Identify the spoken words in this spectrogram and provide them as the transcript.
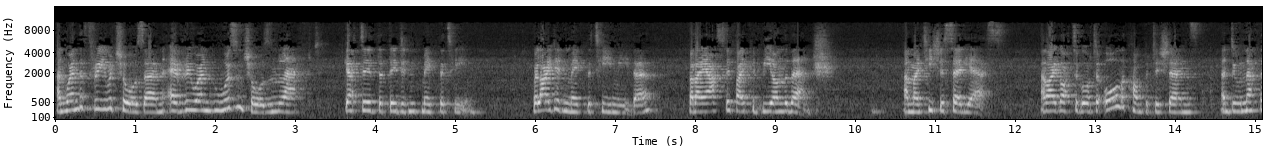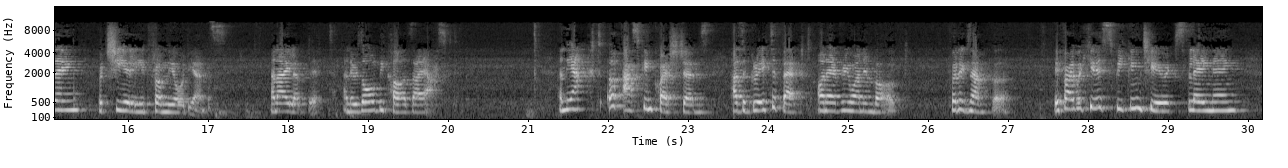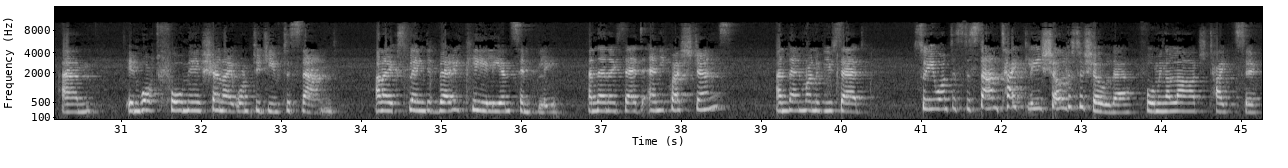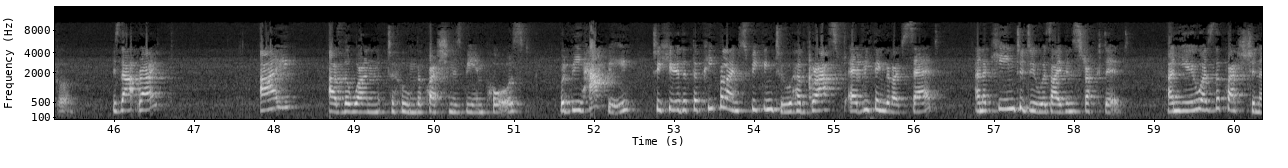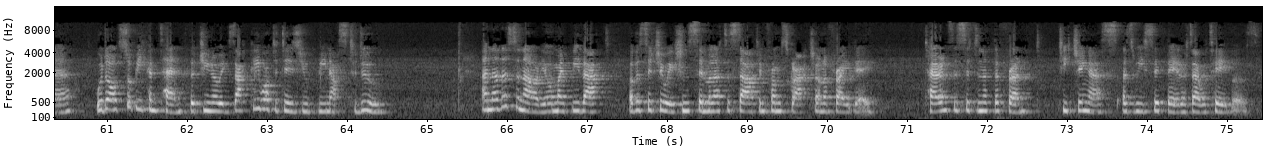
And when the three were chosen, everyone who wasn't chosen left, gutted that they didn't make the team. Well, I didn't make the team either, but I asked if I could be on the bench. And my teacher said yes. And I got to go to all the competitions and do nothing but cheerlead from the audience. And I loved it. And it was all because I asked. And the act of asking questions has a great effect on everyone involved. For example, if I were here speaking to you, explaining um, in what formation I wanted you to stand, and I explained it very clearly and simply, and then I said, Any questions? And then one of you said, So you want us to stand tightly, shoulder to shoulder, forming a large, tight circle. Is that right? I, as the one to whom the question is being posed, would be happy to hear that the people I'm speaking to have grasped everything that I've said and are keen to do as I've instructed. And you, as the questioner, would also be content that you know exactly what it is you've been asked to do. Another scenario might be that of a situation similar to starting from scratch on a Friday. Terence is sitting at the front, teaching us as we sit there at our tables.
